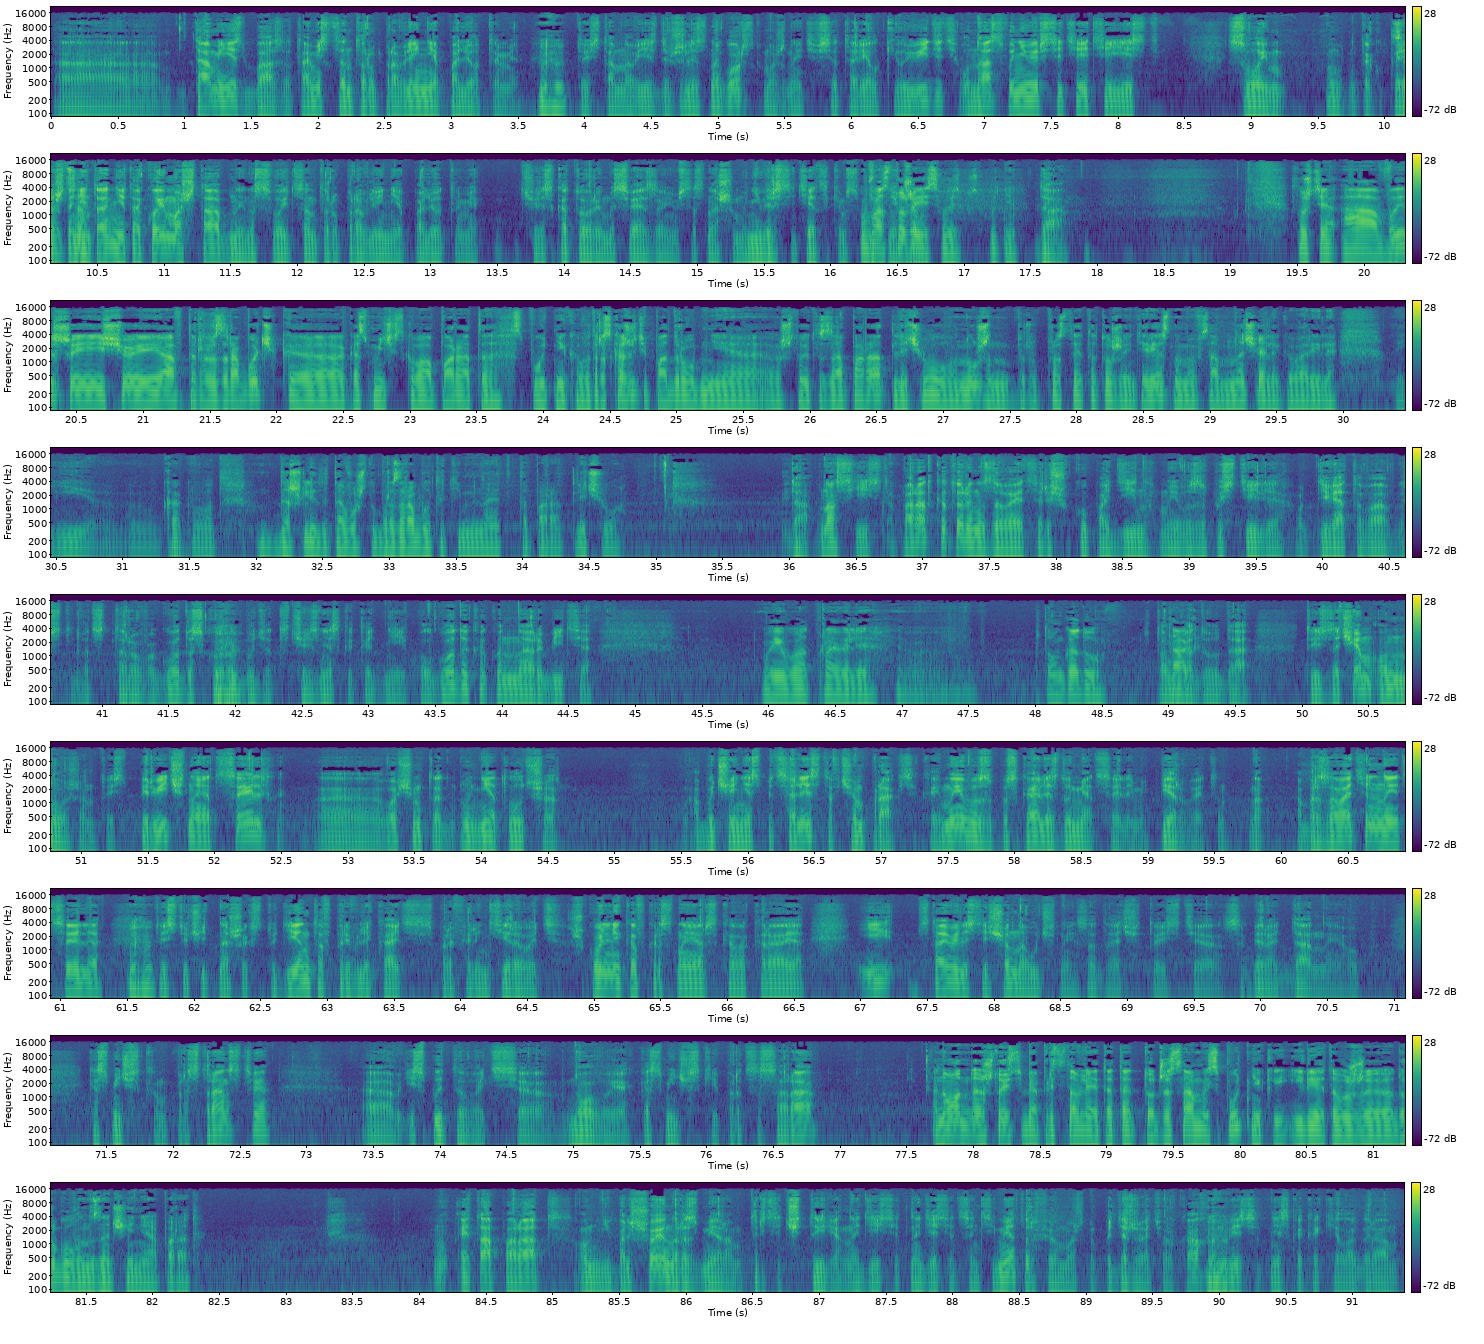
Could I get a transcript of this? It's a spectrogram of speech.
А, там есть база, там есть центр управления полетами. Угу. То есть там на въезде в Железногорск можно эти все тарелки увидеть. У нас в университете есть свой ну, так, конечно, не, не такой масштабный, но свой центр управления полетами, через который мы связываемся с нашим университетским спутником. У вас тоже есть свой спутник? Да. Слушайте, а вы же еще и автор-разработчик э, космического аппарата спутника. Вот расскажите подробнее, что это за аппарат, для чего он нужен. Просто это тоже интересно. Мы в самом начале говорили. И э, как вы вот дошли до того, чтобы разработать именно этот аппарат? Для чего? Да, у нас есть аппарат, который называется Решукуп-1. Мы его запустили вот 9 августа 2022 года. Скоро угу. будет через несколько дней, полгода, как он на орбите. Вы его отправили э, в том году? В том так. году, да. То есть зачем он нужен? То есть первичная цель, э, в общем-то, ну, нет лучше обучения специалистов, чем практика. И мы его запускали с двумя целями. Первое – это образовательные цели, uh-huh. то есть учить наших студентов, привлекать, профориентировать школьников Красноярского края. И ставились еще научные задачи, то есть э, собирать данные об космическом пространстве, э, испытывать э, новые космические процессора, но он что из себя представляет? Это тот же самый спутник или это уже другого назначения аппарат? Ну, это аппарат, он небольшой, он размером 34 на 10 на 10 сантиметров, его можно подержать в руках, он весит несколько килограмм.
